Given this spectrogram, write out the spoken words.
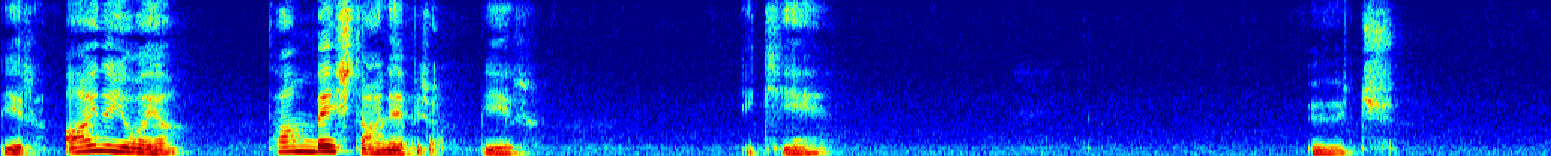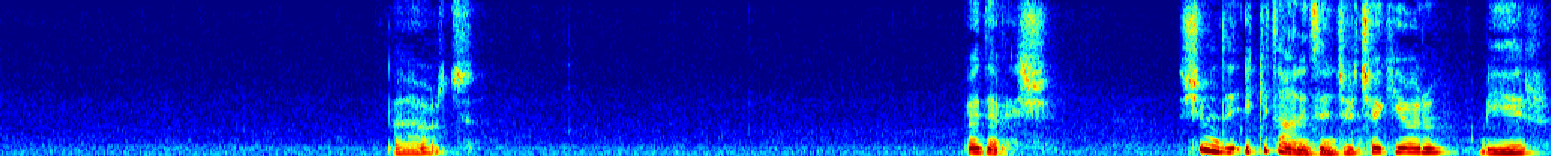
1 aynı yuvaya tam 5 tane yapacağım. 1 2 3 4 ve de 5. Şimdi iki tane zincir çekiyorum. 1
